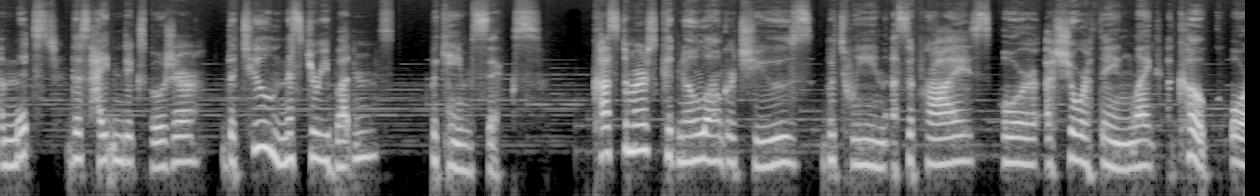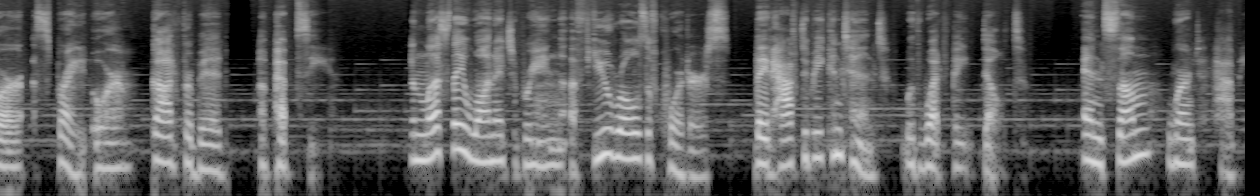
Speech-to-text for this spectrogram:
Amidst this heightened exposure, the two mystery buttons became six. Customers could no longer choose between a surprise or a sure thing like a Coke or a Sprite or, God forbid, a Pepsi. Unless they wanted to bring a few rolls of quarters, They'd have to be content with what fate dealt. And some weren't happy.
